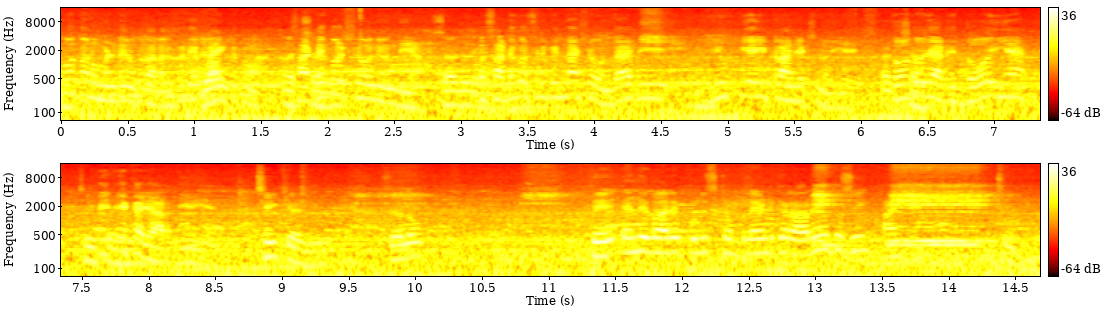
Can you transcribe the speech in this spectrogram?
ਤੁਹਾਨੂੰ ਮੰਡੇ ਨੂੰ ਪਤਾ ਲੱਗ ਸਕਦੀ ਹੈ ਬੈਂਕ ਤੋਂ। ਸਾਡੇ ਕੋਲ ਸ਼ੋ ਨਹੀਂ ਹੁੰਦੀਆਂ। ਪਰ ਸਾਡੇ ਕੋਲ ਸਿਰਫ ਇੰਨਾ ਸ਼ੋ ਹੁੰਦਾ ਹੈ ਵੀ ਯੂਪੀਆਈ ਟ੍ਰਾਂਜੈਕਸ਼ਨ ਹੋਈ ਹੈ। 2-2000 ਦੀ ਦੋ ਹੋਈਆਂ ਠੀਕ ਤੇ ਹੈ। 1000 ਦੀ ਹੋਈ ਹੈ। ਠੀਕ ਹੈ ਜੀ। ਚਲੋ। ਤੇ ਇਹਦੇ ਬਾਰੇ ਪੁਲਿਸ ਕੰਪਲੇਂਟ ਕਰਾ ਰਹੇ ਹੋ ਤੁਸੀਂ? ਹਾਂਜੀ। ਠੀਕ।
